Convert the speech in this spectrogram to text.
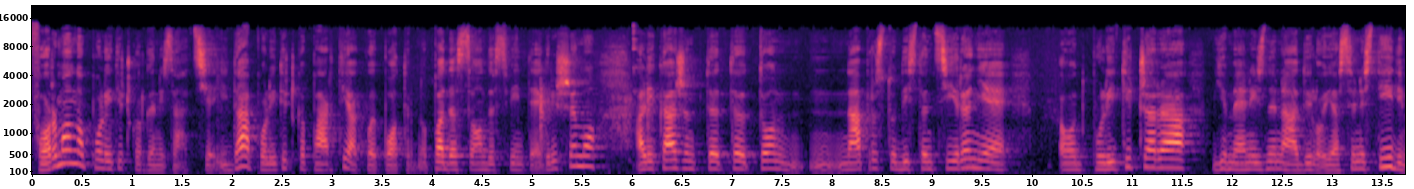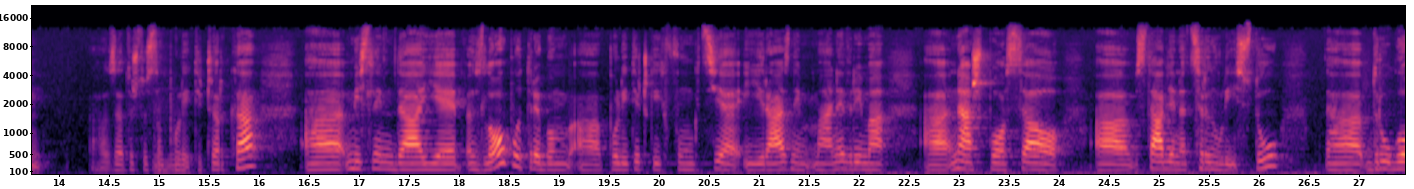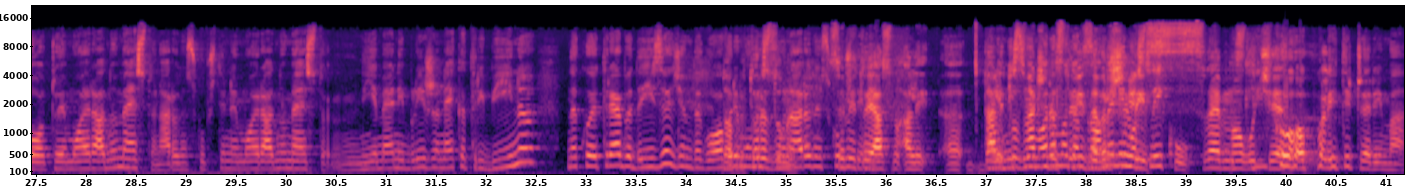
formalno politička organizacija i da, politička partija ako je potrebno, pa da se onda svi integrišemo, ali kažem, to naprosto distanciranje od političara je mene iznenadilo. Ja se ne stidim zato što sam mm -hmm. političarka, A, mislim da je zloupotrebom a, političkih funkcija i raznim manevrima a, naš posao stavljen na crnu listu. A, drugo, to je moje radno mesto. Narodna skupština je moje radno mesto. Nije meni bliža neka tribina na koje treba da izađem da govorim Dobro, umesto u Narodnoj skupštini. Sve mi je to jasno, ali a, da li ali to znači da ste vi da završili sliku, sve moguće... Sliku o političarima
